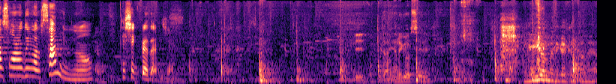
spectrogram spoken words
ben sonra duymadım. Sen miydin o? Evet. Teşekkür ederim. Rica ederim. Bir yan yana görseydik. Niye görmedik hakikaten ya?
